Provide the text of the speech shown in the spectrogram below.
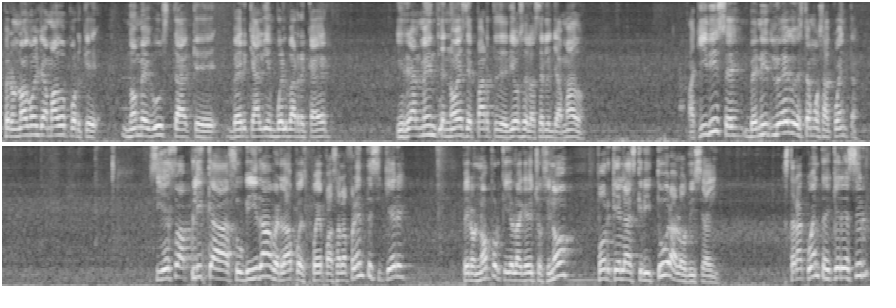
Pero no hago el llamado porque no me gusta que ver que alguien vuelva a recaer. Y realmente no es de parte de Dios el hacer el llamado. Aquí dice, venid luego y estamos a cuenta. Si eso aplica a su vida, ¿verdad? Pues puede pasar a la frente si quiere. Pero no porque yo lo haya hecho, sino porque la escritura lo dice ahí. ¿Estará a cuenta? ¿Qué quiere decir?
